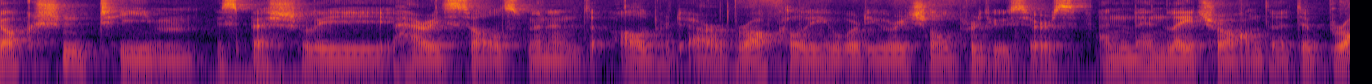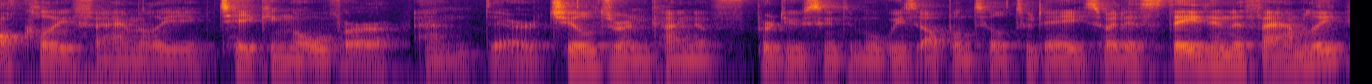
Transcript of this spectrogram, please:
production team, especially Harry Saltzman and Albert R. Broccoli, who were the original producers, and then later on the, the Broccoli family taking over and their children kind of producing the movies up until today. So has stayed in the family,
